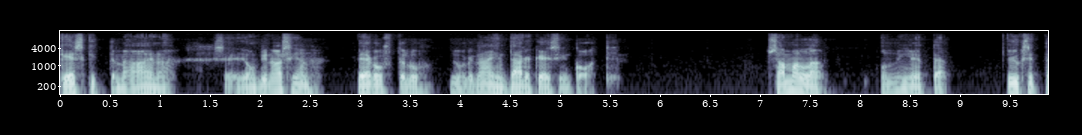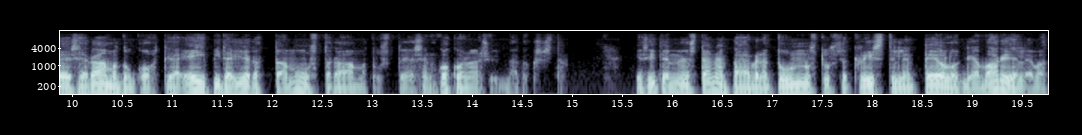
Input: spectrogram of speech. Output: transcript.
keskittämään aina se jonkin asian perustelu juuri näihin tärkeisiin kohtiin. Samalla on niin, että yksittäisiä raamatun kohtia ei pidä irrottaa muusta raamatusta ja sen kokonaisymmärryksestä. Ja siten myös tänä päivänä tunnustus ja kristillinen teologia varjelevat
